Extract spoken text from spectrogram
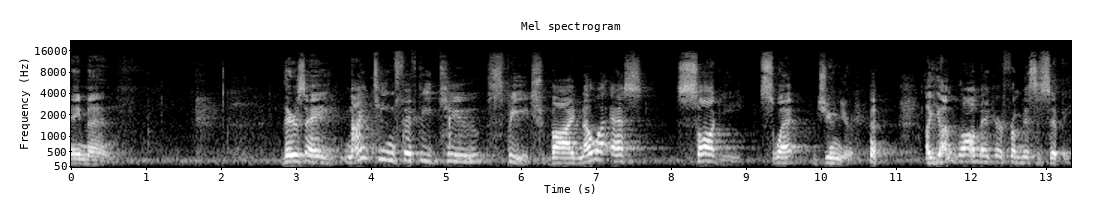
Amen. There's a 1952 speech by Noah S. Soggy Sweat Jr., a young lawmaker from Mississippi,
